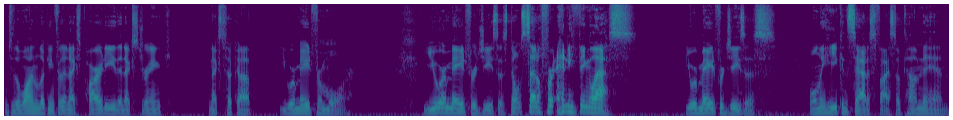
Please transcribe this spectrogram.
And to the one looking for the next party, the next drink, next hookup, you were made for more. You were made for Jesus. Don't settle for anything less. You were made for Jesus. Only He can satisfy, so come to Him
